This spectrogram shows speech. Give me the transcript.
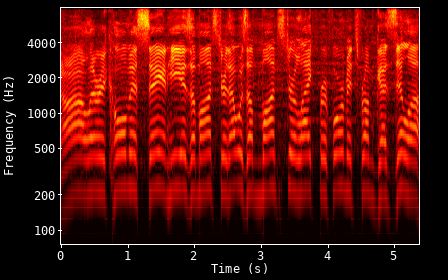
Ah, Larry Collmus saying he is a monster. That was a monster-like performance from Gozilla.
